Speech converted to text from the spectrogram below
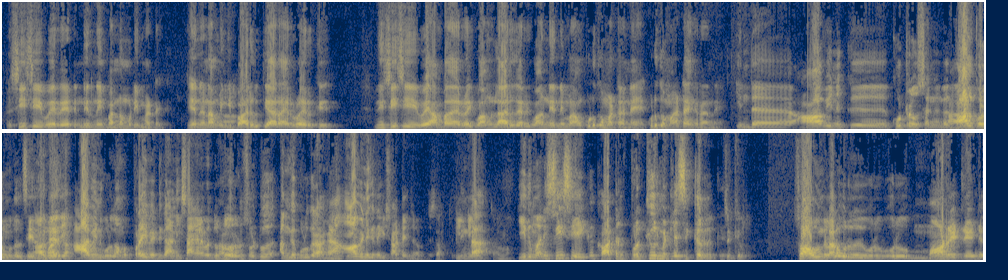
இப்போ சிசிஐ போய் ரேட்டு நிர்ணயம் பண்ண முடிய மாட்டேங்குது. ஏன்னா நம்ம இங்கே இப்போ அறுபத்தி ஆறாயிரம் ரூபா இருக்குது நீ சிசிஐ போய் ஐம்பதாயிரம் ரூபாய்க்கு வாங்க இல்லை அறுபதாயிரம் வாங்க நிர்ணயம் அவன் கொடுக்க மாட்டானே கொடுக்க மாட்டேங்கிறானே. இந்த ஆவினுக்கு கூட்டுறவு சங்கங்கள் பால் கொள்முதல் செய்த. ஆவின் கொடுக்காம பிரைவேட்டுக்கு அன்னைக்கு சாயங்காலமே துட்டு வரும்னு சொல்லிட்டு அங்க கொடுக்குறாங்க. ஆவினுக்கு இன்னைக்கு ஷார்டேஜ் ஆகுது. இல்லைங்களா? ஆமாம் இது மாதிரி சிசிஐக்கு காட்டன் ப்ரொக்யூர்மெண்ட்ல சிக்கல் இருக்கு. சிக்கல். ஸோ அவங்களால ஒரு ஒரு ஒரு மாடரேட் ரேட்டு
